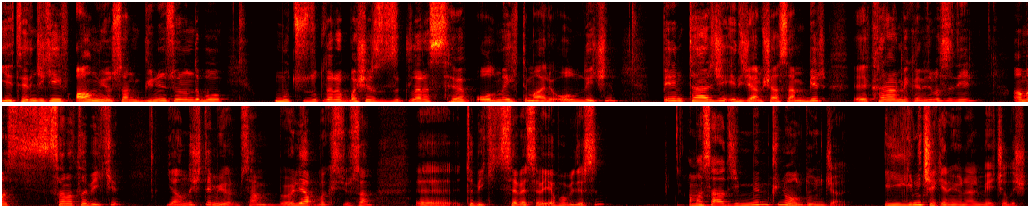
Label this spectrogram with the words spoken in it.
yeterince keyif almıyorsan günün sonunda bu mutsuzluklara, başarısızlıklara sebep olma ihtimali olduğu için benim tercih edeceğim şahsen bir e, karar mekanizması değil. Ama sana tabii ki yanlış demiyorum. Sen böyle yapmak istiyorsan e, tabii ki seve seve yapabilirsin. Ama sadece mümkün olduğunca ilgini çekene yönelmeye çalış.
